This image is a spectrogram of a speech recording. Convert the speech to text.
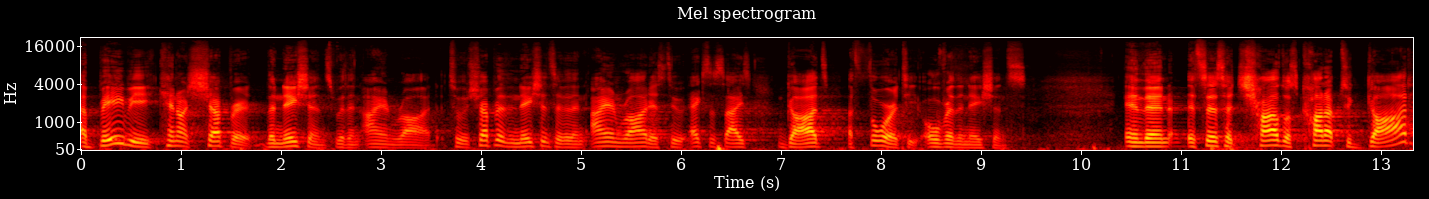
A baby cannot shepherd the nations with an iron rod. To shepherd the nations with an iron rod is to exercise God's authority over the nations. And then it says her child was caught up to God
